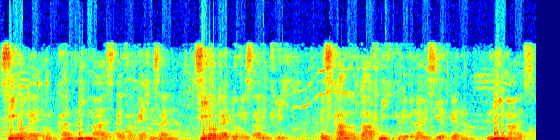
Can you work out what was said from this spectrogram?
Seenotrettung kann niemals ein Verbrechen sein. Seenotrettung ist eine Pflicht. Es kann und darf nicht kriminalisiert werden. Niemals.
